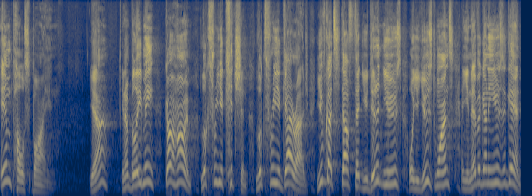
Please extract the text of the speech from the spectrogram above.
Impulse buying, yeah? You know, believe me, go home, look through your kitchen, look through your garage. You've got stuff that you didn't use or you used once and you're never going to use again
